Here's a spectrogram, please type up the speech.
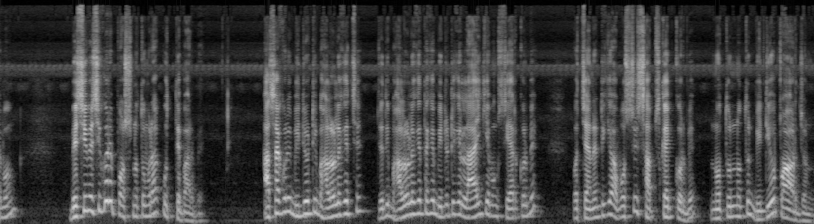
এবং বেশি বেশি করে প্রশ্ন তোমরা করতে পারবে। আশা করি ভিডিওটি ভালো লেগেছে। যদি ভালো লেগে থাকে, ভিডিওটিকে লাইক এবং শেয়ার করবে ও চ্যানেলটিকে অবশ্যই সাবস্ক্রাইব করবে নতুন নতুন ভিডিও পাওয়ার জন্য।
